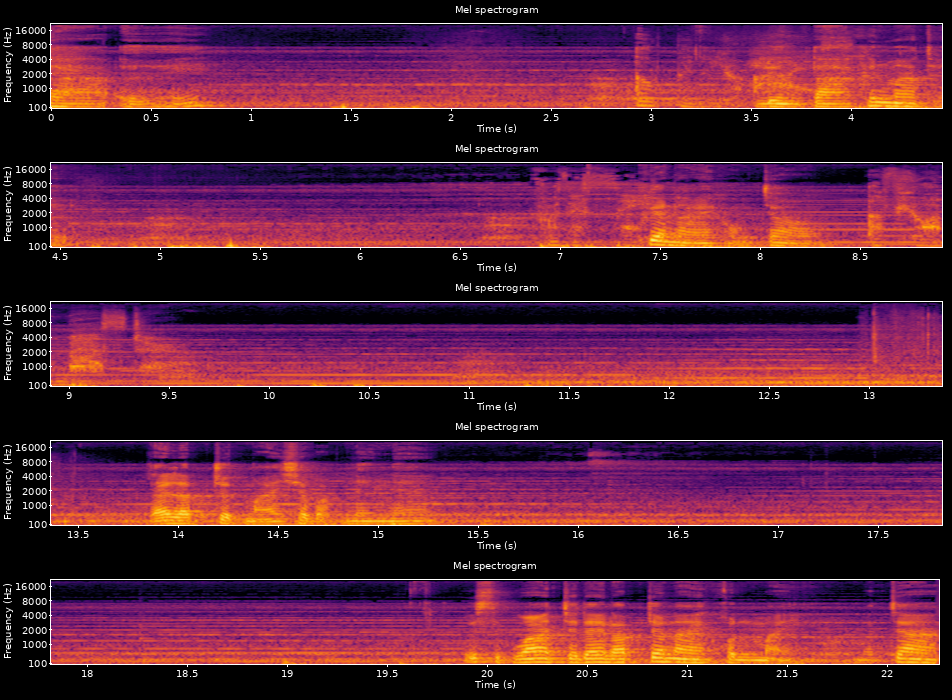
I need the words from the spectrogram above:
จาเอ๋ย open your ลืม eyes ตาขึ้นมาเถิด for the เพื่อ sake นายของเจ้า of your master. ได้รับจดหมายฉบับหนึ่งนะฮะรู้สึกว่าจะได้รับเจ้านายคนใหม่ มาจ้าง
